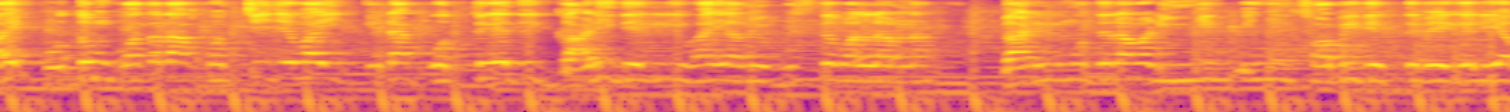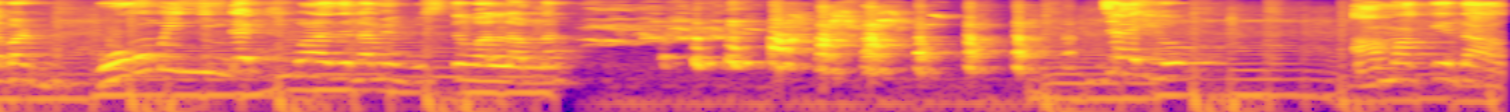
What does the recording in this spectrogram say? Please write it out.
ভাই, প্রথম কথাটা হচ্ছে যে ভাই, এটা করতে গিয়ে তুই গাড়ি দেখলি ভাই, আমি বুঝতে পারলাম না। গাড়ির মধ্যে আবার ইঞ্জিন ফিঞ্জিন সবই দেখতে পেয়ে গেলি, আবার বোম ইঞ্জিনটা কি করা যেটা আমি বুঝতে পারলাম না। যাই হোক আমাকে দাও,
